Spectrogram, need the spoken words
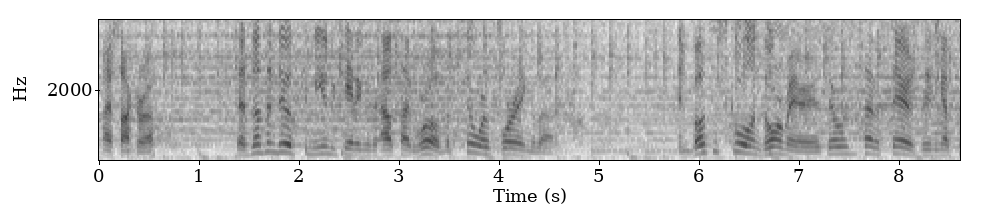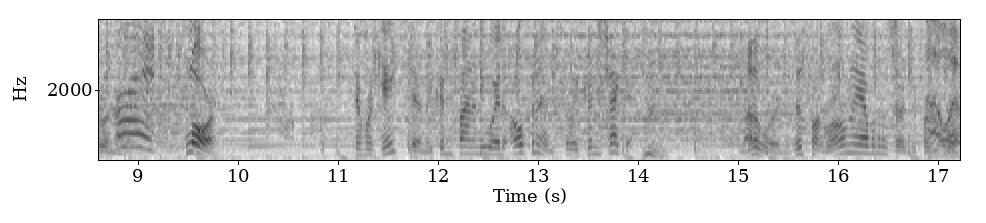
Hi, Sakura. It has nothing to do with communicating with the outside world, but still worth worrying about. In both the school and dorm areas, there was a set of stairs leading up to another But floor. There were gates there, and we couldn't find any way to open them, so we couldn't check it. Hmm. In other words, at this point, we're only able to search the first floor.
